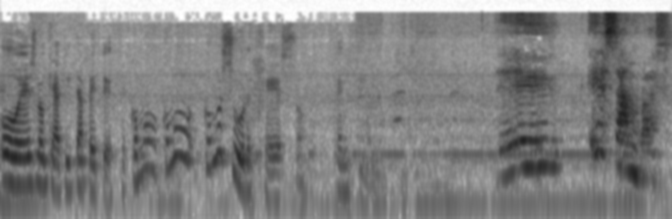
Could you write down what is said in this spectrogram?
o es lo que a ti te apetece? ¿Cómo, cómo, cómo surge eso en ti? Eh, es ambas.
